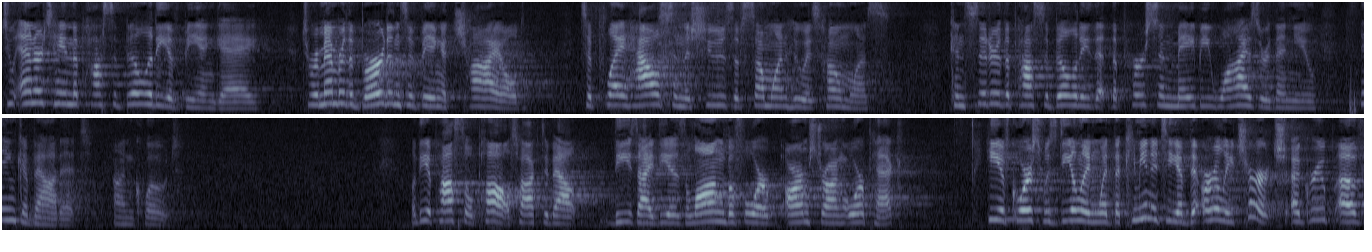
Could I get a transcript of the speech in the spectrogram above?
to entertain the possibility of being gay, to remember the burdens of being a child, to play house in the shoes of someone who is homeless. Consider the possibility that the person may be wiser than you. Think about it, unquote. Well, the Apostle Paul talked about these ideas long before Armstrong or Peck. He, of course, was dealing with the community of the early church, a group of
